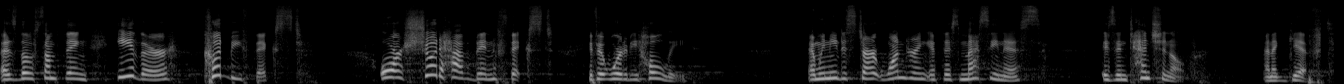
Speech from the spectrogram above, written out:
as though something either could be fixed or should have been fixed if it were to be holy. And we need to start wondering if this messiness is intentional and a gift.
